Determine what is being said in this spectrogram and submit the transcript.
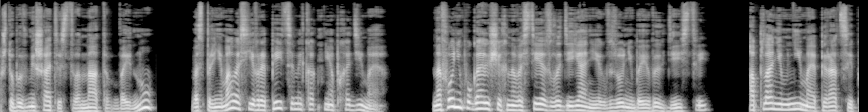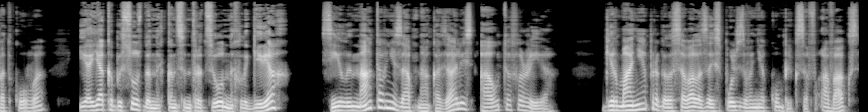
чтобы вмешательство НАТО в войну воспринималось европейцами как необходимое. На фоне пугающих новостей о злодеяниях в зоне боевых действий, о плане мнимой операции Подкова и о якобы созданных концентрационных лагерях, силы НАТО внезапно оказались out of area. Германия проголосовала за использование комплексов АВАКС,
